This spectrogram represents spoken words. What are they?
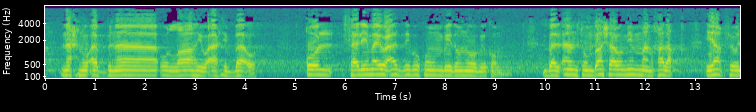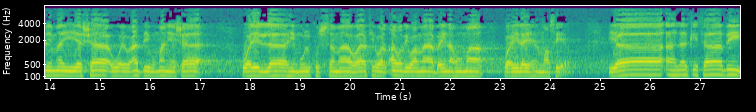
نحن أبناء الله وأحباؤه. قل فلم يعذبكم بذنوبكم؟ بل أنتم بشر ممن خلق يغفر لمن يشاء ويعذب من يشاء. ولله ملك السماوات والأرض وما بينهما وإليه المصير. يا أهل الكتاب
